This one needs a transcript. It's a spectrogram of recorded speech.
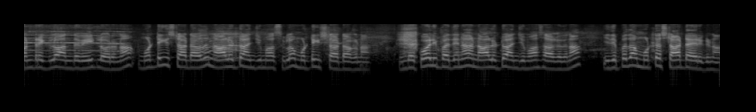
ஒன்றரை கிலோ அந்த வெயிட்டில் வரும்னா முட்டைக்கு ஸ்டார்ட் ஆகுது நாலு டு அஞ்சு மாதத்துக்குள்ள முட்டைக்கு ஸ்டார்ட் ஆகணும் இந்த கோழி பார்த்தீங்கன்னா நாலு டு அஞ்சு மாதம் ஆகுதுன்னா இது இப்போ தான் முட்டை ஸ்டார்ட் ஆகிருக்குண்ணா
